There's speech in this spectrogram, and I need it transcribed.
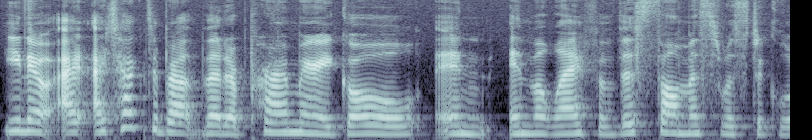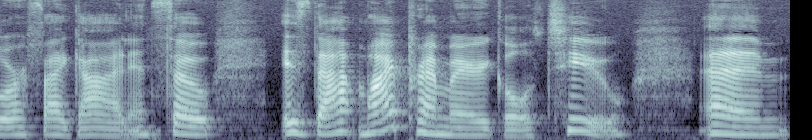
you know, I, I talked about that a primary goal in, in the life of this psalmist was to glorify God. And so, is that my primary goal too? Um,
